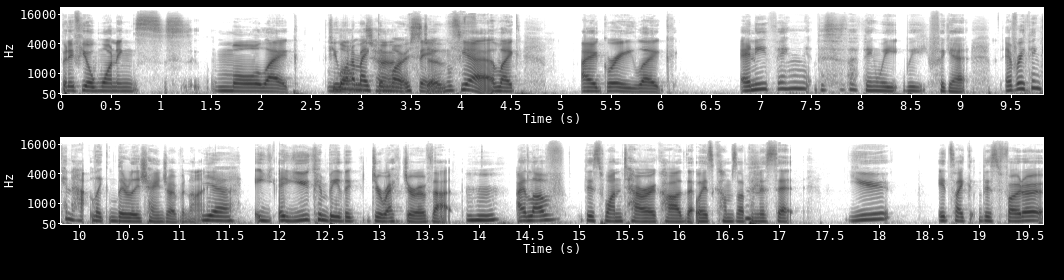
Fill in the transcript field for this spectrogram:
But if you're wanting s- more like If you wanna make the most of- things, yeah, like I agree. Like anything, this is the thing we we forget. Everything can ha- like literally change overnight. Yeah. Y- you can be the director of that. Mm-hmm. I love this one tarot card that always comes up in a set. You, it's like this photo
